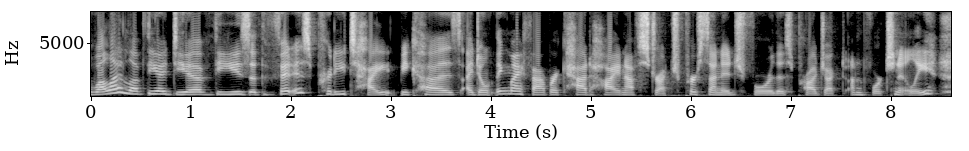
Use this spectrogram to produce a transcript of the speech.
while I love the idea of these, the fit is pretty tight because I don't think my fabric had high enough stretch percentage for this project, unfortunately.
